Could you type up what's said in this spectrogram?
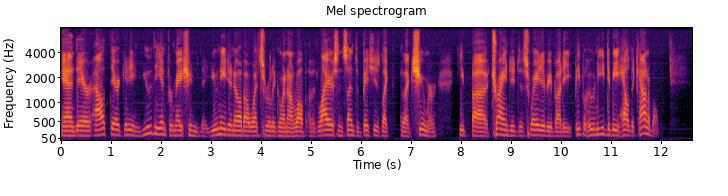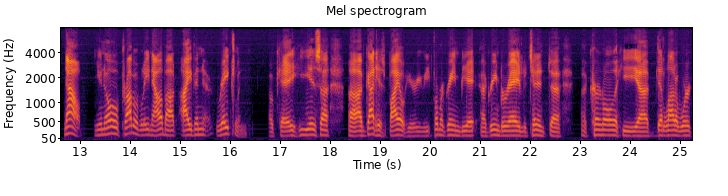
and they're out there getting you the information that you need to know about what's really going on. While liars and sons of bitches like like Schumer keep uh, trying to dissuade everybody, people who need to be held accountable. Now, you know probably now about Ivan Raiklin. Okay, he is. Uh, uh, I've got his bio here. He, former Green Beret, uh, Green Beret Lieutenant uh, uh, Colonel. He uh, did a lot of work.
